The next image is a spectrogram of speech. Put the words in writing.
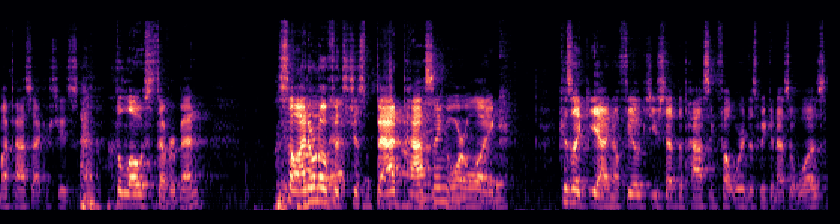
My pass accuracy is the lowest it's ever been. So I don't know if it's just bad passing or like, because like yeah, I know Felix, you said the passing felt weird this weekend as it was,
